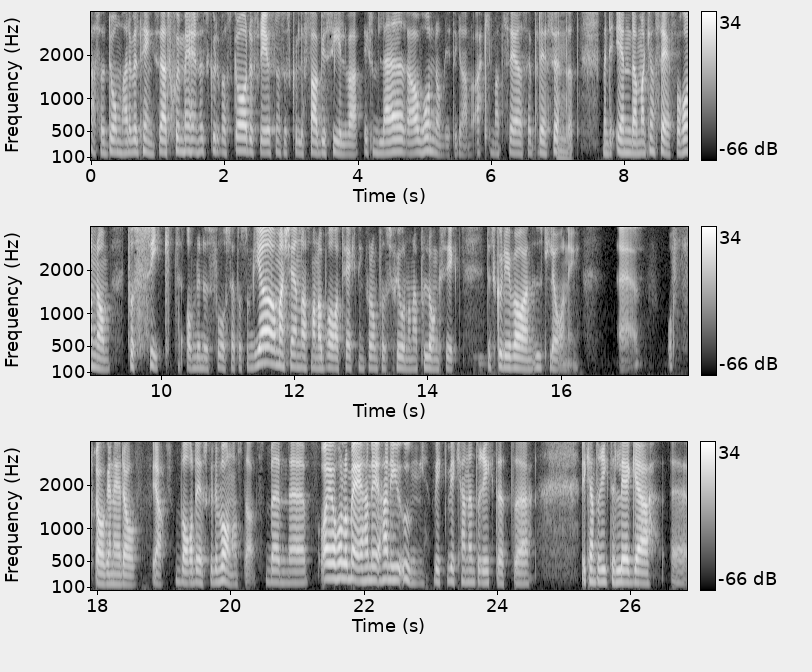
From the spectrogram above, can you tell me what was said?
Alltså de hade väl tänkt sig att Jiménez skulle vara skadefri och sen så skulle Fabio Silva liksom lära av honom lite grann och akklimatisera sig på det sättet. Men det enda man kan se för honom på sikt, om det nu fortsätter som det gör, om man känner att man har bra täckning på de positionerna på lång sikt, det skulle ju vara en utlåning. Eh, och frågan är då, ja, var det skulle vara någonstans. Men eh, jag håller med, han är, han är ju ung. Vi, vi kan inte riktigt, eh, vi kan inte riktigt lägga, eh,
